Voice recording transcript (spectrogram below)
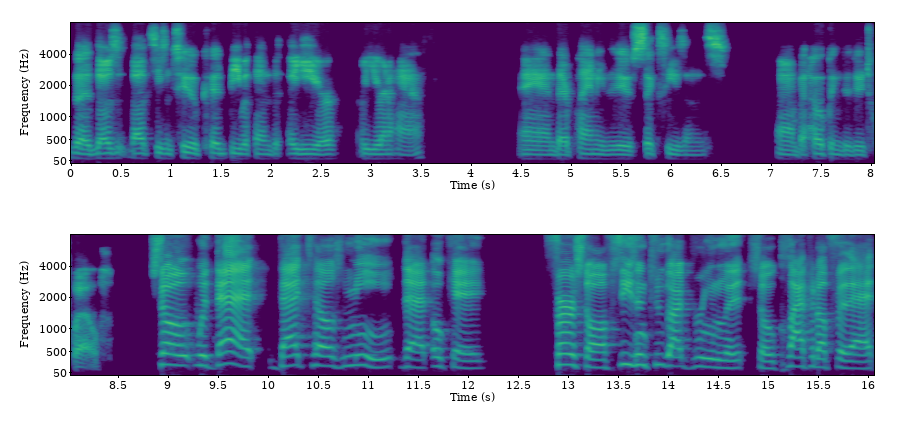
the those that season two could be within a year, a year and a half, and they're planning to do six seasons, um, but hoping to do twelve. So with that, that tells me that okay, first off, season two got greenlit, so clap it up for that.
